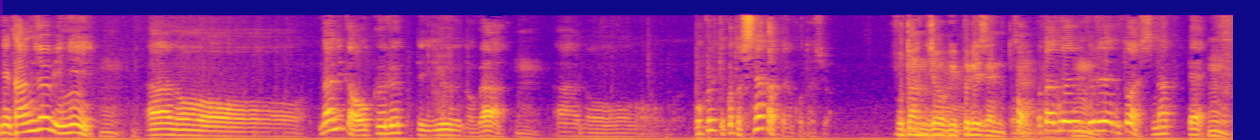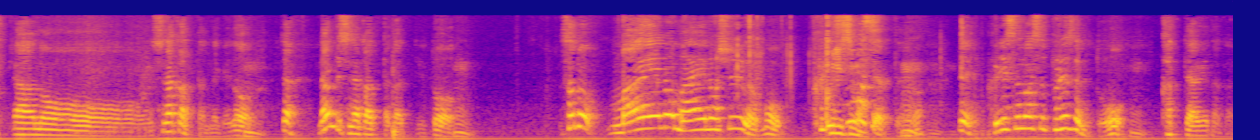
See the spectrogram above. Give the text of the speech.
で、誕生日にう。、うん。あのー何か送るっていうのが、うんあのー送るってことをしなかったの、今年は。お誕生日プレゼント。そう、お誕生日プレゼントはしなくて、うんあのーしなかったんだけど、うんじゃあ、なんでしなかったかっていうと、うん。その前の前の週がもうクリスマスやったよ、クリスマで、クリスマスプレゼントをうん買ってあげたから。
